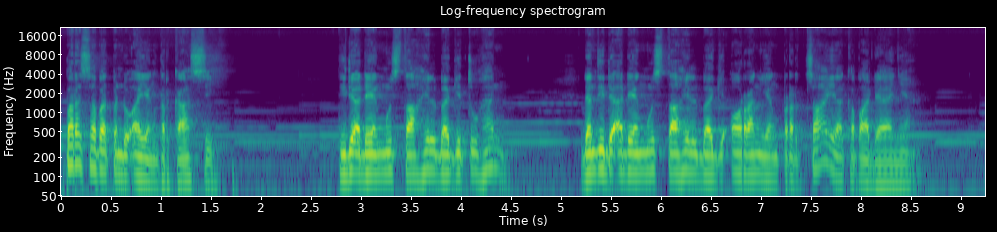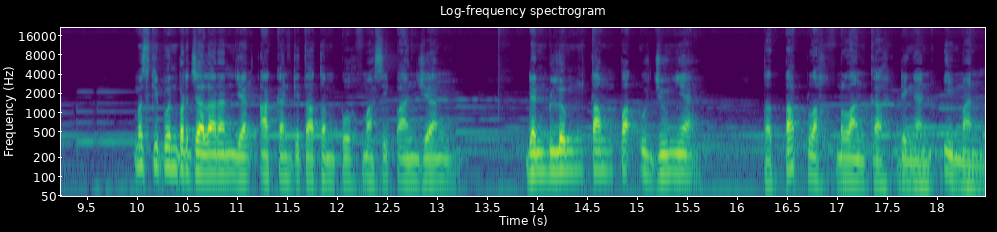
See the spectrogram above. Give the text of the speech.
Para sahabat pendoa yang terkasih, tidak ada yang mustahil bagi Tuhan, dan tidak ada yang mustahil bagi orang yang percaya kepadanya. Meskipun perjalanan yang akan kita tempuh masih panjang dan belum tampak ujungnya, tetaplah melangkah dengan iman.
